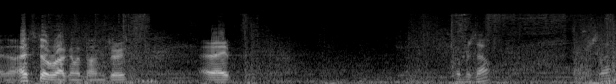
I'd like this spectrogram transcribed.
I know. I'm still rocking the tongue jury. Alright. Boomer's out. Left.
